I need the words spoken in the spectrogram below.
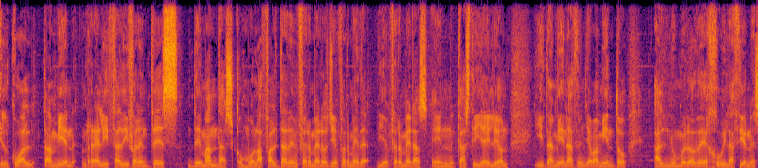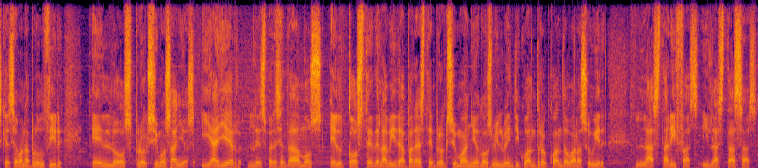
el cual también realiza diferentes demandas, como la falta de enfermeros y, enfermeras en Castilla y León, y también hace un llamamiento al número de jubilaciones que se van a producir en los próximos años. Y ayer les presentábamos el coste de la vida para este próximo año 2024, cuando van a subir las tarifas y las tasas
